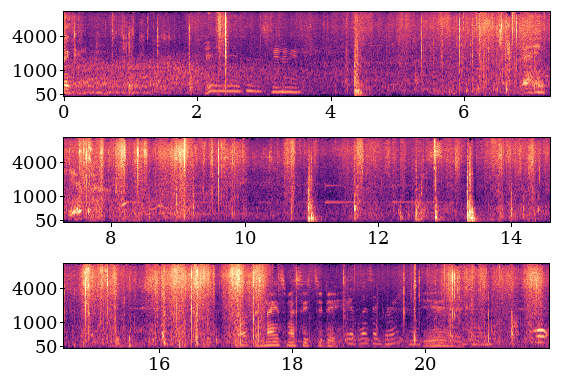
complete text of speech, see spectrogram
Thank you. Thank you. That was a nice message today. It was a great one. Yeah. It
